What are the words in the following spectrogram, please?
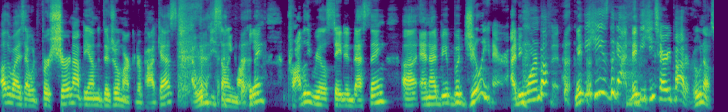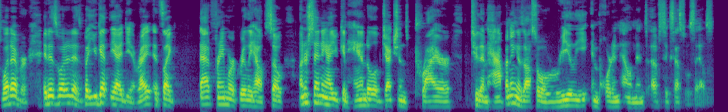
Otherwise, I would for sure not be on the Digital Marketer podcast. I wouldn't be selling marketing, probably real estate investing, uh, and I'd be a bajillionaire. I'd be Warren Buffett. Maybe he's the guy. Maybe he's Harry Potter. Who knows? Whatever. It is what it is. But you get the idea, right? It's like that framework really helps. So understanding how you can handle objections prior to them happening is also a really important element of successful sales.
